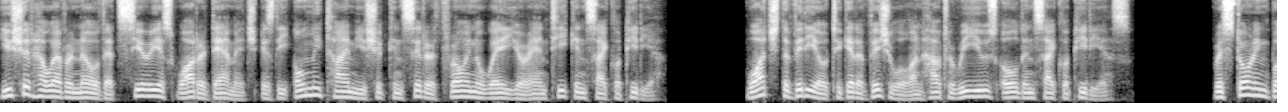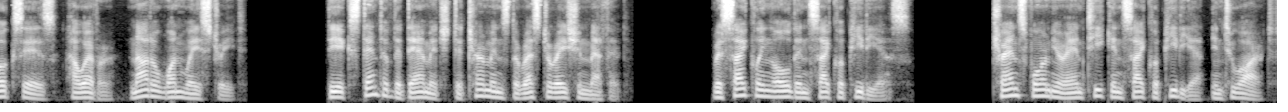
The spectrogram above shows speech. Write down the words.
You should however know that serious water damage is the only time you should consider throwing away your antique encyclopedia. Watch the video to get a visual on how to reuse old encyclopedias. Restoring books is, however, not a one-way street. The extent of the damage determines the restoration method. Recycling old encyclopedias. Transform your antique encyclopedia into art.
